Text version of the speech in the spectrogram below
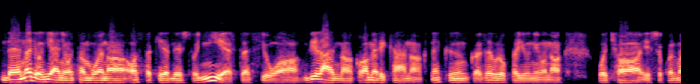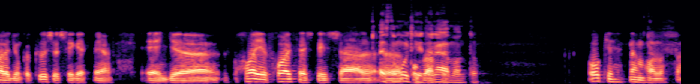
de nagyon hiányoltam volna azt a kérdést, hogy miért lesz jó a világnak, Amerikának, nekünk, az Európai Uniónak, hogyha, és akkor maradjunk a külsőségeknél, egy haj, hajfestéssel... Ezt a múlt héten elmondta. Oké, okay, nem hallottam.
